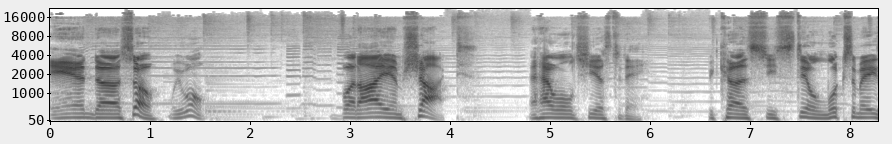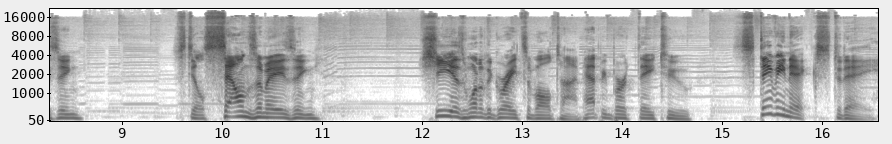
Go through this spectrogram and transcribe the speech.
And uh, so we won't. But I am shocked at how old she is today because she still looks amazing, still sounds amazing. She is one of the greats of all time. Happy birthday to Stevie Nicks today.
